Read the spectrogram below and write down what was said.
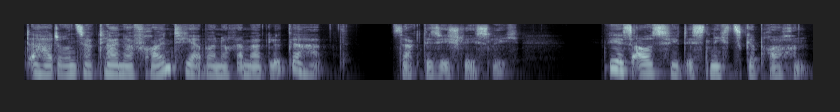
Da hat unser kleiner Freund hier aber noch einmal Glück gehabt, sagte sie schließlich. Wie es aussieht, ist nichts gebrochen.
